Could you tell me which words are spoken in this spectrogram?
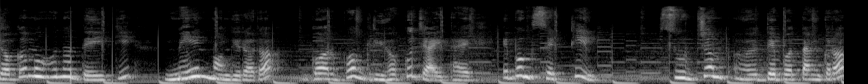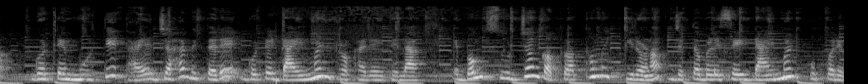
ଜଗମୋହନ ଦେଇକି ମେନ୍ ମନ୍ଦିରର ଗର୍ଭଗୃହକୁ ଯାଇଥାଏ ଏବଂ ସେଠି ସୂର୍ଯ୍ୟ ଦେବତାଙ୍କର ଗୋଟେ ମୂର୍ତ୍ତି ଥାଏ ଯାହା ଭିତରେ ଗୋଟେ ଡାଇମଣ୍ଡ ରଖାଯାଇଥିଲା। ଏବଂ ସୂର୍ଯ୍ୟଙ୍କ ପ୍ରଥମ କିରଣ ଯେତେବେଳେ ସେଇ ଡାଇମଣ୍ଡ ଉପରେ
